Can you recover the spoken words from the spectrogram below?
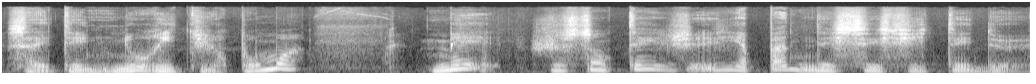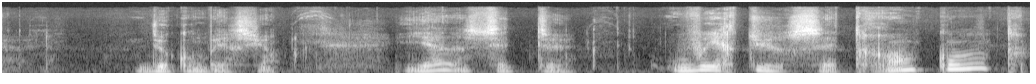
ça a été une nourriture pour moi. Mais je sentais, il n'y a pas de nécessité de, de conversion. Il y a cette ouverture, cette rencontre,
